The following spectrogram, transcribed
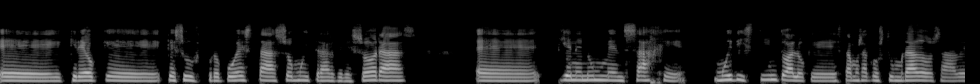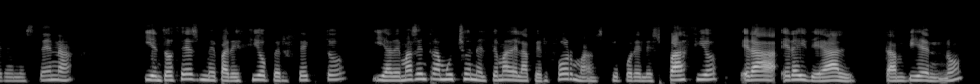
eh, creo que sus propuestas son muy transgresoras, eh, tienen un mensaje muy distinto a lo que estamos acostumbrados a ver en escena y entonces me pareció perfecto y además entra mucho en el tema de la performance, que por el espacio era, era ideal también, ¿no?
